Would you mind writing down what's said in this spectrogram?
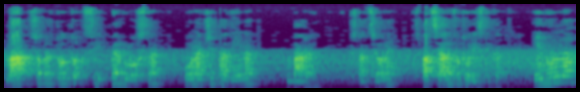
ma soprattutto si perlustra una cittadina bar stazione spaziale futuristica in una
